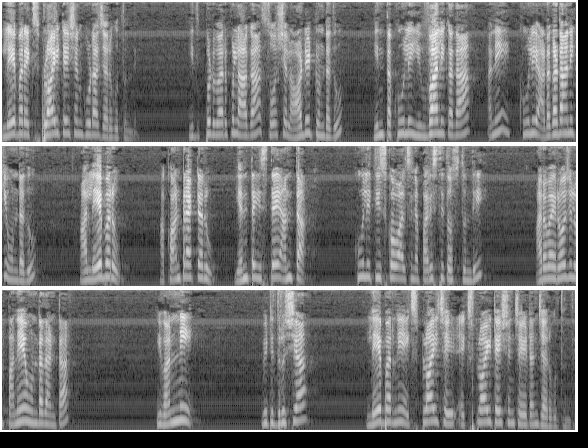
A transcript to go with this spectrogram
లేబర్ ఎక్స్ప్లాయిటేషన్ కూడా జరుగుతుంది. ఇప్పటి వరకు లాగా సోషల్ ఆడిట్ ఉండదు. ఇంత కూలీ ఇవ్వాలి కదా అని కూలీ అడగడానికి ఉండదు. ఆ లేబరు ఆ కాంట్రాక్టరు ఎంత ఇస్తే అంత కూలీ తీసుకోవాల్సిన పరిస్థితి వస్తుంది. అరవై రోజులు పనే ఉండదంట. ఇవన్నీ వీటి దృష్ట్యా లేబర్ని ఎక్స్ప్లాయ్ ఎక్స్ప్లాయిటేషన్ చేయడం జరుగుతుంది.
